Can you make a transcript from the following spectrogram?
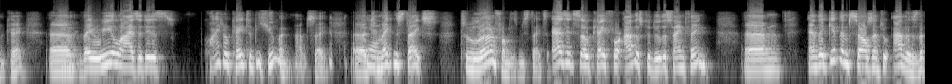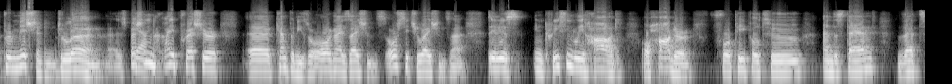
Okay, uh, mm. they realize it is quite okay to be human. I would say uh, yeah. to make mistakes, to learn from these mistakes, as it's okay for others to do the same thing. Um, and they give themselves and to others the permission to learn, especially yeah. in high pressure uh, companies or organizations or situations. Huh? It is increasingly hard or harder for people to understand that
